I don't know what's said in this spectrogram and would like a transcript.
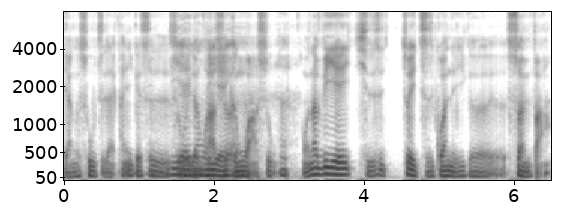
两个数字来看，一个是所谓的 VA 跟瓦数。哦，那 VA 其实是最直观的一个算法，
